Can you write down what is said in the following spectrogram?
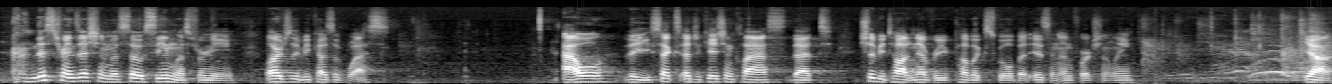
this transition was so seamless for me, largely because of Wes. OWL, the sex education class that should be taught in every public school but isn't, unfortunately. Yeah.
